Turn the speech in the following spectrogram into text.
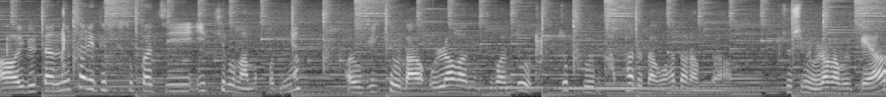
어, 일단 로타리 대피소까지 2km 남았거든요. 어, 여기 2km 나 올라가는 구간도 조금 가파르다고 하더라고요. 조심히 올라가 볼게요.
